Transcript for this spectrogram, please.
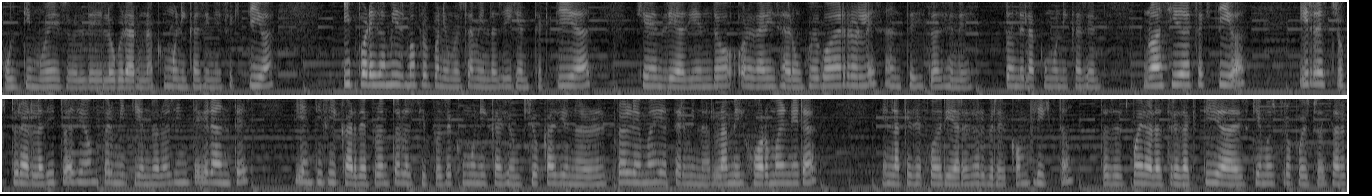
último eso, el de lograr una comunicación efectiva. Y por eso mismo proponemos también la siguiente actividad que vendría siendo organizar un juego de roles ante situaciones donde la comunicación no ha sido efectiva y reestructurar la situación permitiendo a los integrantes identificar de pronto los tipos de comunicación que ocasionaron el problema y determinar la mejor manera en la que se podría resolver el conflicto. Entonces, bueno, las tres actividades que hemos propuesto hasta el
